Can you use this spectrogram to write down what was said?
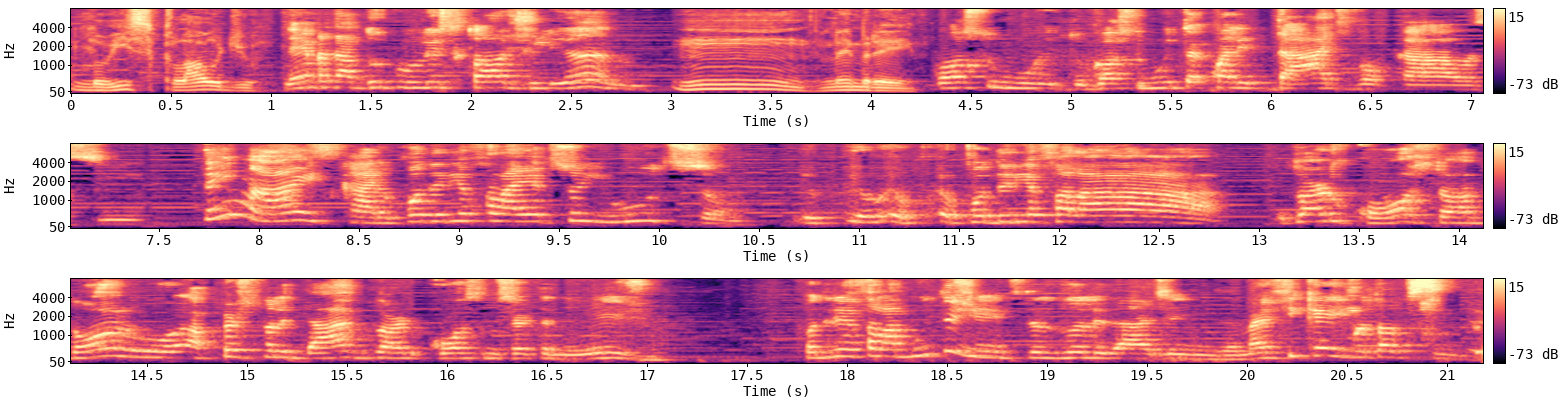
Luiz Cláudio. Lembra da dupla Luiz Cláudio Juliano? Hum, lembrei. Gosto muito, gosto muito da qualidade vocal, assim. Tem mais, cara. Eu poderia falar Edson Hudson. Eu, eu, eu, eu poderia falar Eduardo Costa. Eu adoro a personalidade do Eduardo Costa no sertanejo. Poderia falar muita gente da dualidade ainda, mas fica aí meu top 5.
